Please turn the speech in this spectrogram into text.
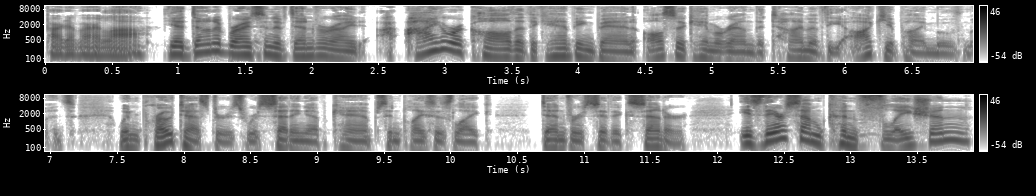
part of our law. Yeah, Donna Bryson of Denverite, I recall that the camping ban also came around the time of the Occupy movement when protesters were setting up camps in places like Denver Civic Center. Is there some conflation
